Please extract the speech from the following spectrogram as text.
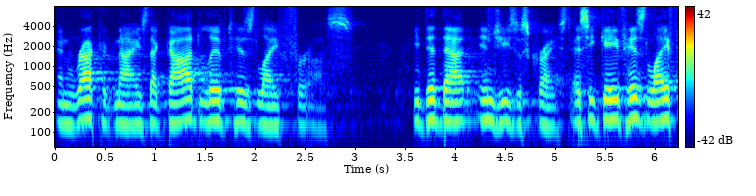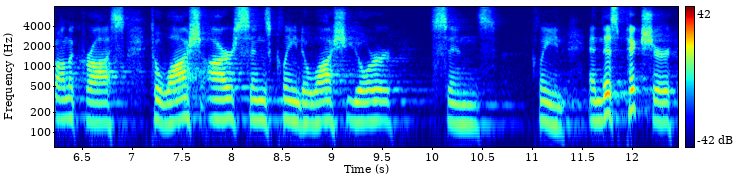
and recognize that God lived his life for us. He did that in Jesus Christ as he gave his life on the cross to wash our sins clean, to wash your sins clean. And this picture,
